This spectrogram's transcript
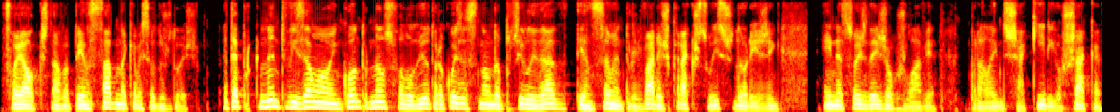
Foi algo que estava pensado na cabeça dos dois. Até porque na antevisão ao encontro não se falou de outra coisa senão da possibilidade de tensão entre os vários craques suíços de origem em nações da ex-Jugoslávia, para além de Shakiri ou Chaka,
